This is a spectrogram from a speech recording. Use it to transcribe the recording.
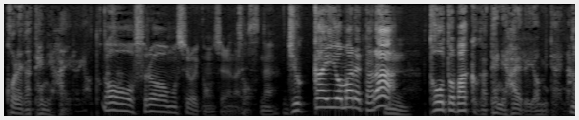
これが手に入るよとかおそれは面白いかもしれないですね。10回読まれたら、うん、トートバッグが手に入るよみたいな。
